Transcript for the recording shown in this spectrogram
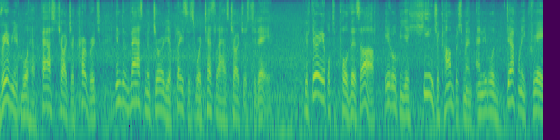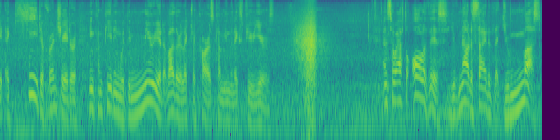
Rivian will have fast charger coverage in the vast majority of places where Tesla has chargers today. If they're able to pull this off, it'll be a huge accomplishment and it will definitely create a key differentiator in competing with the myriad of other electric cars coming in the next few years. And so after all of this, you've now decided that you must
